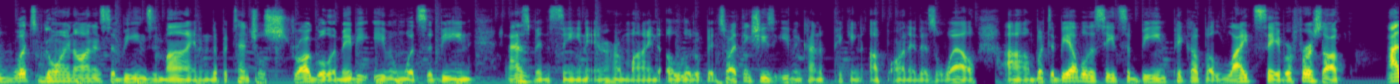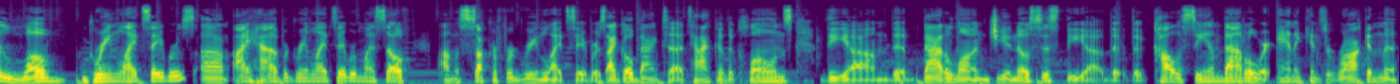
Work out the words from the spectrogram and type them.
what's going on in Sabine's mind and the potential struggle, and maybe even what Sabine has been seeing in her mind a little bit. So I think she's even kind of picking up on it as well. Um, but to be able to see Sabine pick up a lightsaber, first off, I love green lightsabers. Um, I have a green lightsaber myself. I'm a sucker for green lightsabers. I go back to Attack of the Clones, the um, the battle on Geonosis, the uh, the the Coliseum battle where Anakin's rocking the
